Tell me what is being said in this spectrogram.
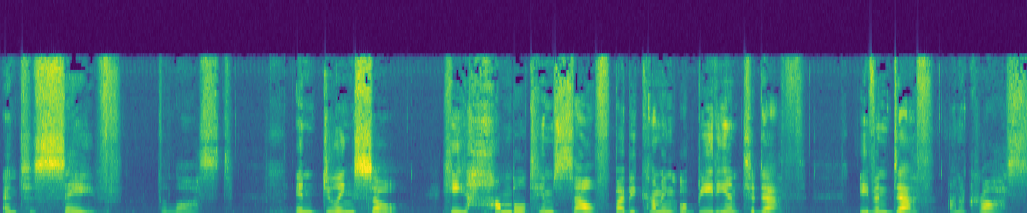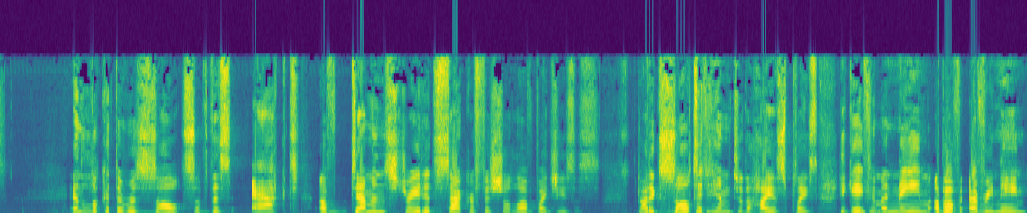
and to save the lost. In doing so, he humbled himself by becoming obedient to death, even death on a cross. And look at the results of this act of demonstrated sacrificial love by Jesus. God exalted him to the highest place. He gave him a name above every name,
